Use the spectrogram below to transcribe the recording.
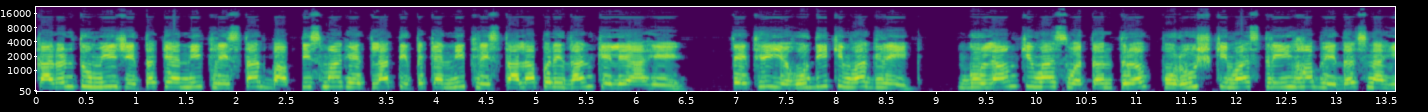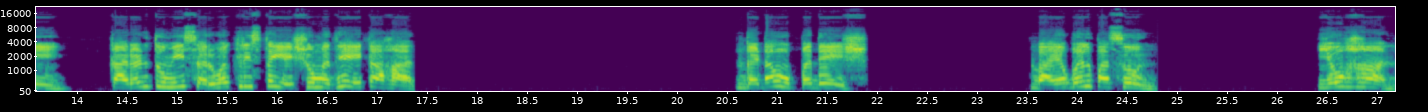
कारण तुम्ही जितक्यांनी ख्रिस्तात बाप्तिस्मा घेतला तितक्यांनी ख्रिस्ताला परिधान केले आहे. तेथे यहुदी किंवा ग्रीक गुलाम किंवा स्वतंत्र पुरुष किंवा स्त्री हा भेदच नाही कारण तुम्ही सर्व ख्रिस्त येशूमध्ये एक आहात. गडा उपदेश. बायबलपासून. योहान.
